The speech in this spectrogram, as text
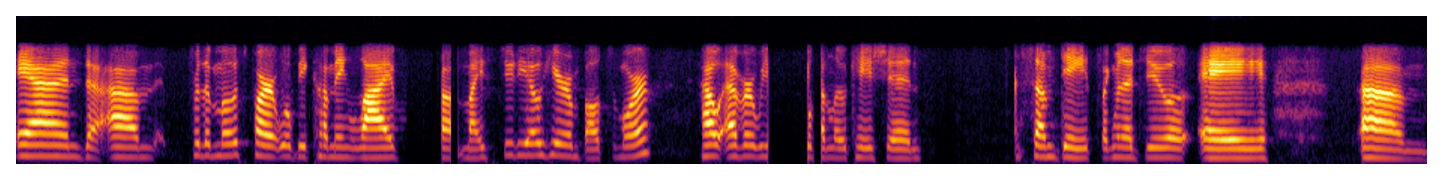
and um, for the most part, we'll be coming live from my studio here in Baltimore. However, we on location some dates. I'm gonna do a um,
